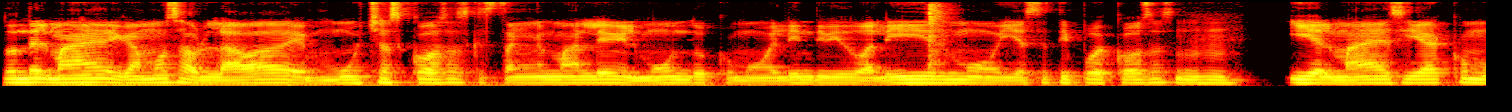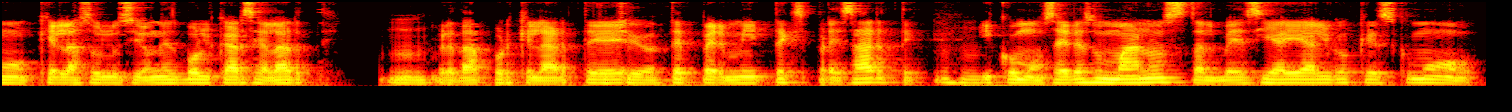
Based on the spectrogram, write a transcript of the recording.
donde el MAE, digamos, hablaba de muchas cosas que están mal en el mundo, como el individualismo y este tipo de cosas. Ujú. Y el MAE decía como que la solución es volcarse al arte, Mm. ¿verdad? Porque el arte chiva. te permite expresarte. Y como seres humanos, tal vez sí hay algo que es como,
